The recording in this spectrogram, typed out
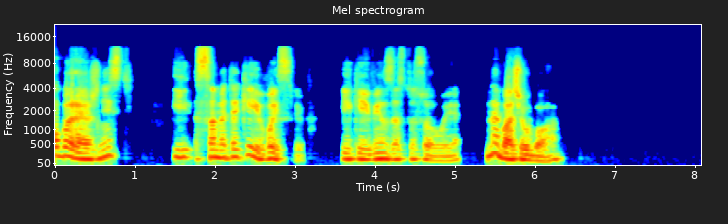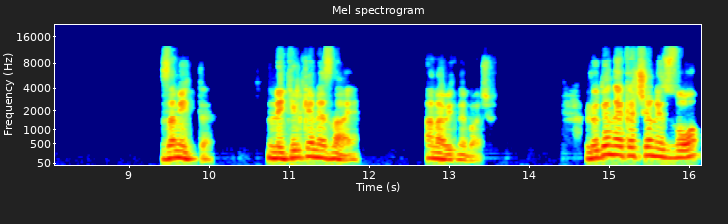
обережність, і саме такий вислів, який він застосовує, не бачив Бога. Замітьте, не тільки не знає, а навіть не бачив. Людина, яка чинить зло,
